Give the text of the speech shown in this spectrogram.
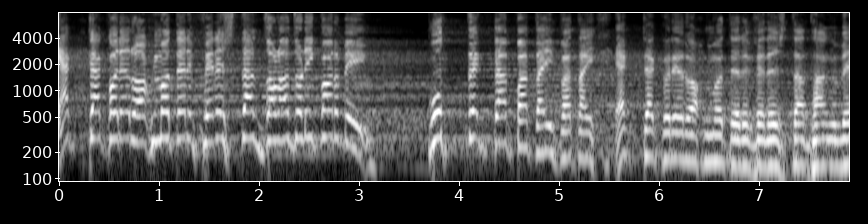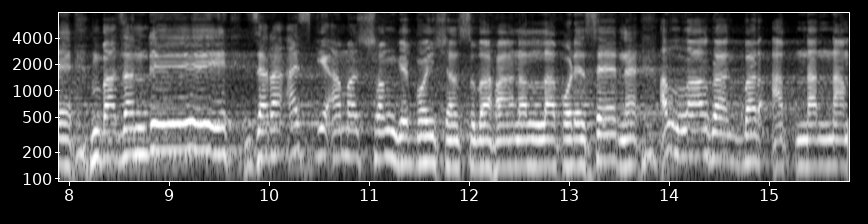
একটা করে রহমতের ফেরেস্তা জড়াজড়ি করবে। প্রত্যেকটা পাতায় পাতায় একটা করে রহমতের ফেরেস্তা থাকবে। বাজান রে, যারা আজকে আমার সঙ্গে বৈশা সুবাহান আল্লাহ পড়েছেন, আল্লাহ আকবার, আপনার নাম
